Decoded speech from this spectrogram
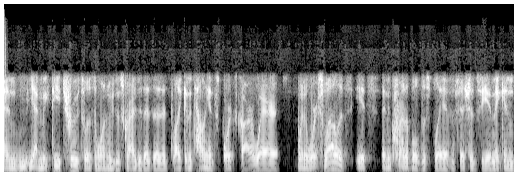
And yeah, McD Truth was the one who described it as a like an Italian sports car where when it works well, it's it's an incredible display of efficiency, and they can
